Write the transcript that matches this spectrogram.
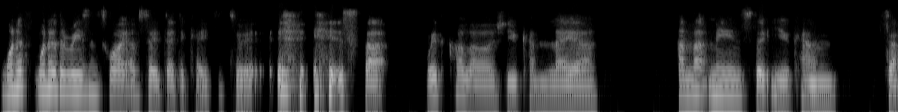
One of one of the reasons why I'm so dedicated to it is that with collage you can layer, and that means that you can. So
